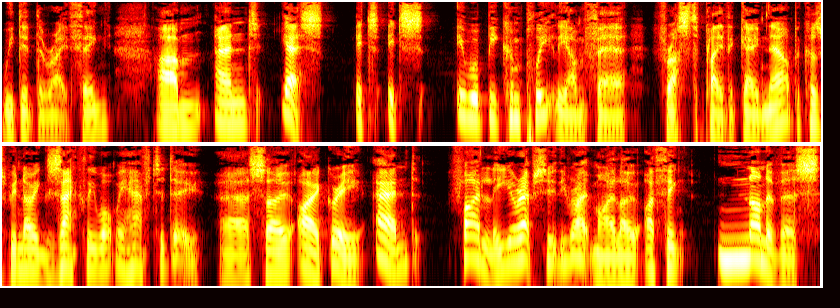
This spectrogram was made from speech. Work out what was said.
we did the right thing. Um, and yes, it's it's it would be completely unfair for us to play the game now because we know exactly what we have to do. Uh, so I agree. And finally, you're absolutely right, Milo. I think none of us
